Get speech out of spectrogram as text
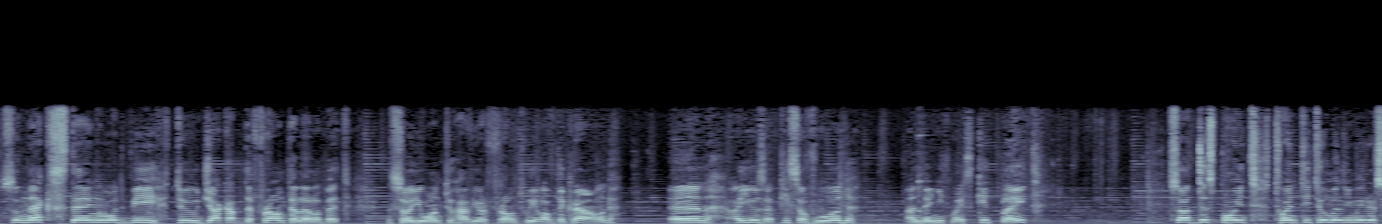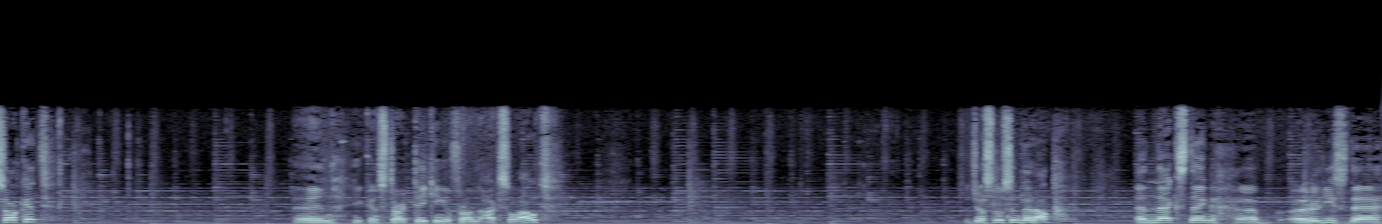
So next thing would be to jack up the front a little bit. So you want to have your front wheel off the ground. And I use a piece of wood underneath my skid plate. So at this point, 22 millimeter socket and you can start taking your front axle out. So just loosen that up. And next thing uh, release the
